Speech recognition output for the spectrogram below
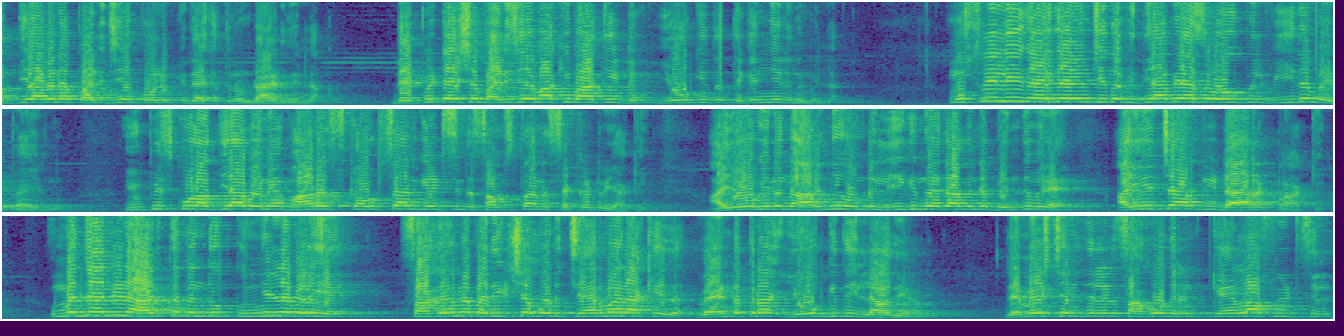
അധ്യാപന പരിചയം പോലും ഇദ്ദേഹത്തിനുണ്ടായിരുന്നില്ല. ഡെപ്യൂട്ടേഷൻ പരിചയമാക്കി മാറ്റിയിട്ടും യോഗ്യത തികഞ്ഞിരുന്നുമില്ല. മുസ്ലിം ലീഗ് കൈകാര്യം ചെയ്ത വിദ്യാഭ്യാസ വകുപ്പിൽ വീതം വയ്പായിരുന്നു. യു പി സ്കൂൾ അധ്യാപകനെ ഭാരത് സ്കൗട്ട്സ് ആൻഡ് ഗൈഡ്സിന്റെ സംസ്ഥാന സെക്രട്ടറിയാക്കി. അയോഗ്യനെന്ന് അറിഞ്ഞുകൊണ്ട് ലീഗ് നേതാവിന്റെ ബന്ധുവിനെ ഐ എച്ച് ആർ ഡി ഡയറക്ടറാക്കി. ഉമ്മൻചാണ്ടിയുടെ അടുത്ത ബന്ധു കുഞ്ഞില്ലവളിയെ സഹകരണ പരീക്ഷാ ബോർഡ് ചെയർമാനാക്കിയത് വേണ്ടത്ര യോഗ്യതയില്ലാതെയാണ്. രമേശ് ചെന്നിത്തലയുടെ സഹോദരൻ കേരള ഫീഡ്സിൽ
